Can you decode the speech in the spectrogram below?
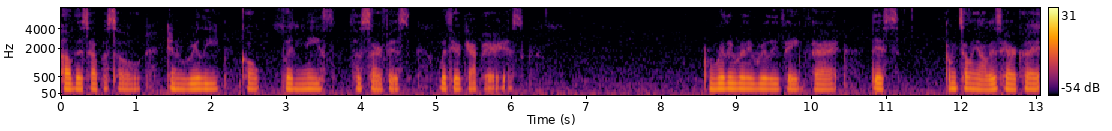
of this episode and really go beneath the surface with your gap areas. Really, really, really think that this, I'm telling y'all, this haircut,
